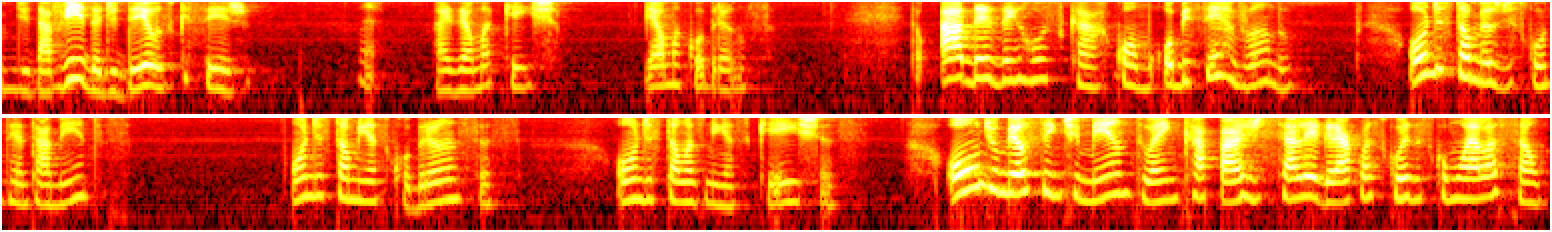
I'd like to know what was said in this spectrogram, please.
de, da vida, de Deus, o que seja. É. Mas é uma queixa, é uma cobrança. Então, a desenroscar, como? Observando. Onde estão meus descontentamentos? Onde estão minhas cobranças? Onde estão as minhas queixas? Onde o meu sentimento é incapaz de se alegrar com as coisas como elas são.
